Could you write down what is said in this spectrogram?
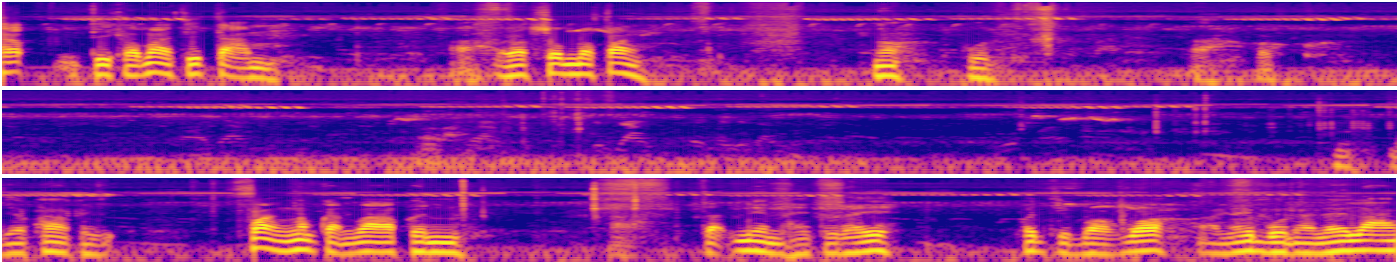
ครับ ที่เข้ามาติดตามอ่ารับชมรับฟังเนาะคุณอ่าขอบอ่าอืม เดี๋ยวพาไปฟังน้ำกันว่าเพิ่นจะเน้นให้ตัวไหนเพิ่นจะบอกว่าอะไรบนอะไรล่าง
